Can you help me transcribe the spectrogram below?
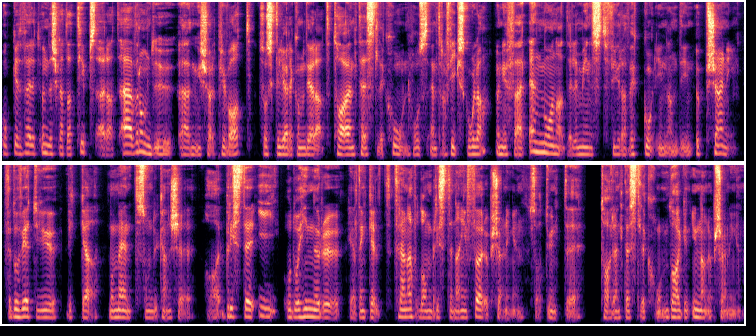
Och ett väldigt underskattat tips är att även om du övningskör privat så skulle jag rekommendera att ta en testlektion hos en trafikskola ungefär en månad eller minst fyra veckor innan din uppkörning. För då vet du ju vilka moment som du kanske har brister i och då hinner du helt enkelt träna på de bristerna inför uppkörningen så att du inte tar en testlektion dagen innan uppkörningen.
